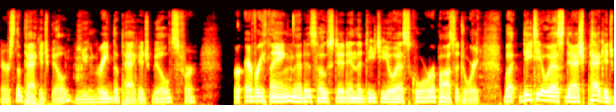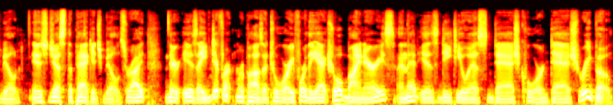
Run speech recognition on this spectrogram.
There's the package build. You can read the package builds for for everything that is hosted in the DTOS core repository. But DTOS-package build is just the package builds, right? There is a different repository for the actual binaries, and that is DTOS-core-repo.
